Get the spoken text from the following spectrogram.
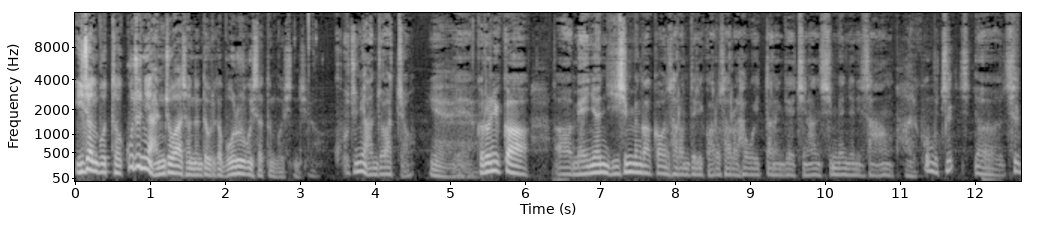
이전부터 꾸준히 안 좋아졌는데 우리가 모르고 있었던 것인지요? 꾸준히 안 좋았죠. 예. 예. 그러니까 어, 매년 20명 가까운 사람들이 과로사를 하고 있다는 게 지난 10몇 년 이상 그뭐 어, 실,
